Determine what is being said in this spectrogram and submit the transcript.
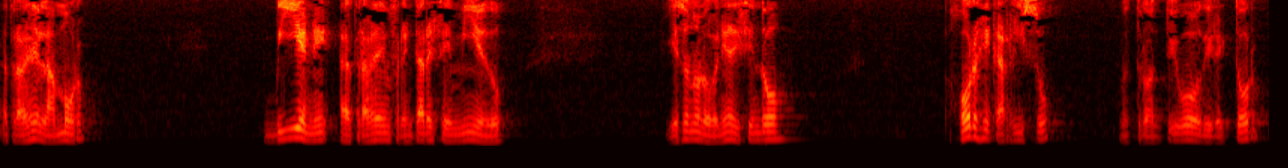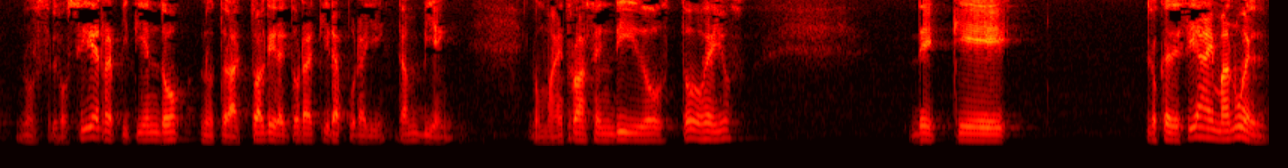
a través del amor viene a través de enfrentar ese miedo, y eso nos lo venía diciendo Jorge Carrizo, nuestro antiguo director, nos lo sigue repitiendo nuestro actual director Akira por allí también, los maestros ascendidos, todos ellos, de que lo que decía Emanuel,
